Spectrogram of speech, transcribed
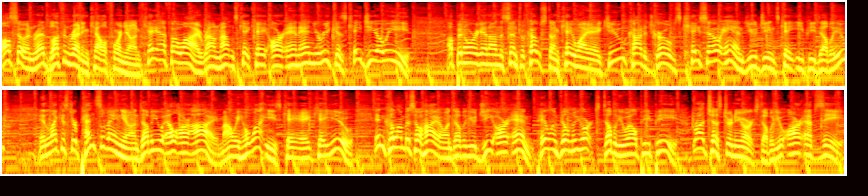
Also in Red Bluff and Redding, California on KFOI, Round Mountains KKRN, and Eureka's KGOE. Up in Oregon on the Central Coast on KYAQ, Cottage Grove's KSO, and Eugene's KEPW. In Lancaster, Pennsylvania on WLRI, Maui, Hawaii's KAKU. In Columbus, Ohio on WGRN, Palenville, New York's WLPP. Rochester, New York's WRFZ.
